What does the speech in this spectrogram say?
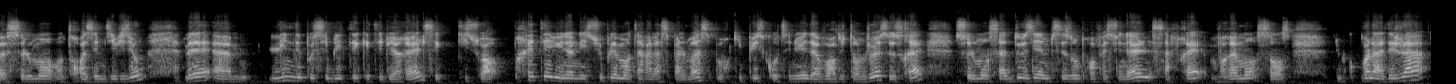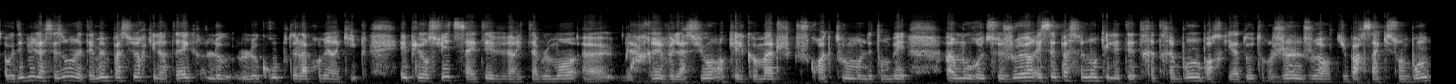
euh, seulement en troisième division. Mais l'une des possibilités qui était bien réelle, c'est qu'il soit prêté une année supplémentaire à Las Palmas pour qu'il puisse continuer d'avoir du temps de jeu. Ce serait seulement sa deuxième saison professionnelle, ça ferait vraiment sens. voilà, déjà, au début de la saison, on n'était même pas sûr qu'il intègre le, groupe de la première équipe. Et puis ensuite, ça a été véritablement euh, la révélation en quelques matchs. Je crois que tout le monde est tombé amoureux de ce joueur. Et c'est pas seulement qu'il était très très bon, parce qu'il y a d'autres jeunes joueurs du Barça qui sont bons,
